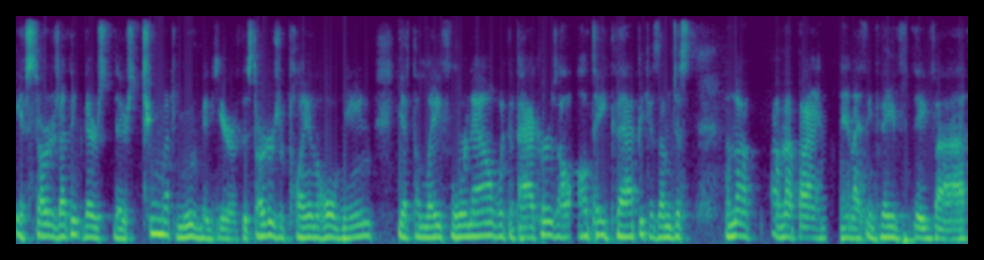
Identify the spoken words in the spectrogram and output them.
if starters, I think there's there's too much movement here. If the starters are playing the whole game, you have to lay four now with the Packers. I'll I'll take that because I'm just I'm not I'm not buying and I think they've they've uh,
